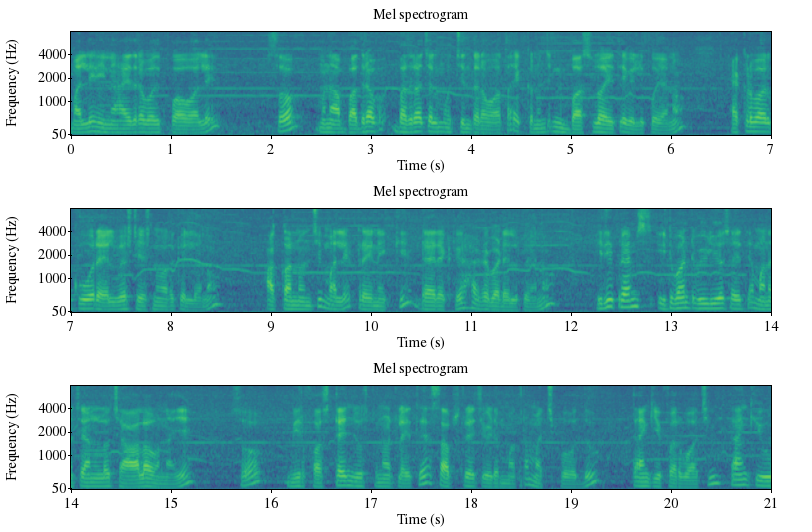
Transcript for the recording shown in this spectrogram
మళ్ళీ నేను హైదరాబాద్కి పోవాలి. సో మన భద్రా భద్రాచలం వచ్చిన తర్వాత ఇక్కడ నుంచి నేను బస్సులో అయితే వెళ్ళిపోయాను. ఎక్కడి వరకు రైల్వే స్టేషన్ వరకు వెళ్ళాను అక్కడ నుంచి మళ్ళీ ట్రైన్ ఎక్కి డైరెక్ట్గా హైదరాబాద్ వెళ్ళిపోయాను. ఇది ఫ్రెండ్స్ ఇటువంటి వీడియోస్ అయితే మన ఛానల్లో చాలా ఉన్నాయి. సో మీరు ఫస్ట్ టైం చూస్తున్నట్లయితే సబ్స్క్రైబ్ చేయడం మాత్రం మర్చిపోవద్దు. Thank you for watching. Thank you.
